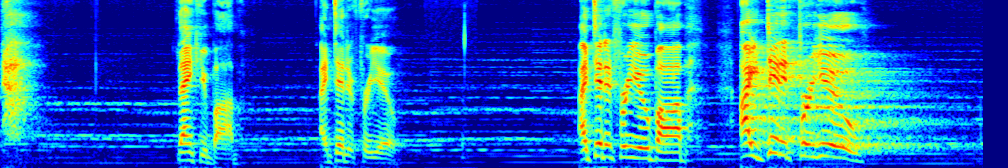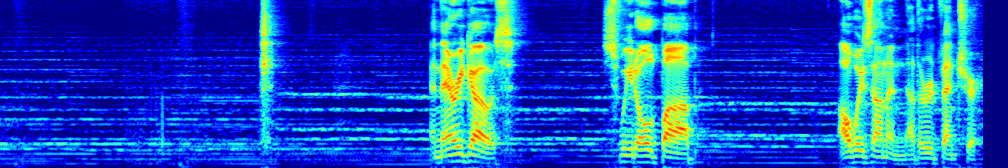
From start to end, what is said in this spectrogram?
Thank you, Bob. I did it for you. I did it for you, Bob. I did it for you! And there he goes. Sweet old Bob. Always on another adventure.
